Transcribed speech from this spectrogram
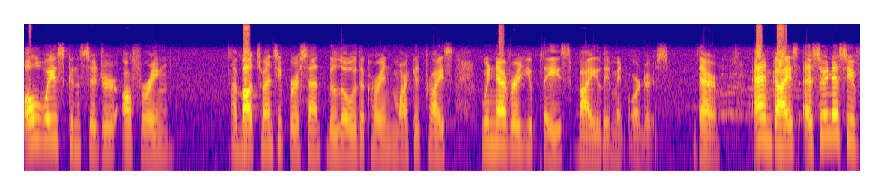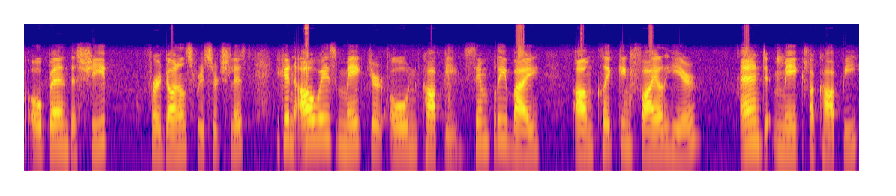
always consider offering about 20% below the current market price whenever you place buy limit orders. There. And guys, as soon as you've opened the sheet for Donald's research list, you can always make your own copy simply by um, clicking file here and make a copy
